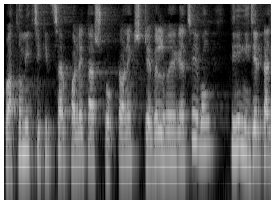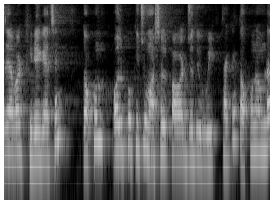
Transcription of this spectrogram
প্রাথমিক চিকিৎসার ফলে তার স্ট্রোকটা অনেক স্টেবল হয়ে গেছে এবং তিনি নিজের কাজে আবার ফিরে গেছেন তখন অল্প কিছু মাসেল পাওয়ার যদি উইক থাকে, তখন আমরা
